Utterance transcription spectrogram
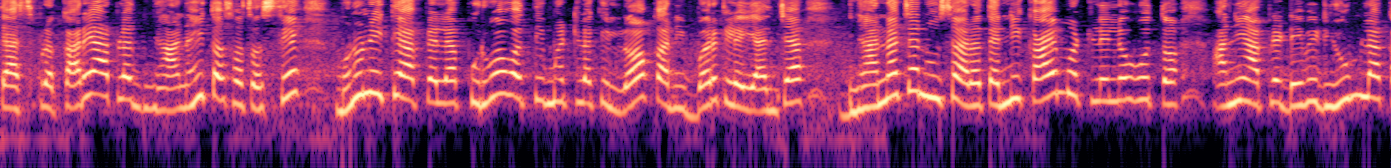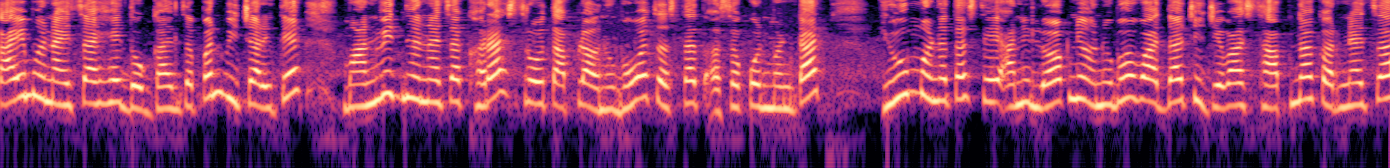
त्याचप्रकारे आपलं ज्ञानही तसंच असते. म्हणून इथे आपल्याला पूर्ववर्ती म्हटलं की लॉक आणि बर्कले यांच्या ज्ञानाच्या नुसार त्यांनी काय म्हटलेलं होतं आणि आपल्या डेव्हिड ह्यूमला काय म्हणायचं हे दोघांचं पण विचार. इथे मानवी ज्ञानाचा खरा स्रोत आपला अनुभवच असतात असं कोण म्हणतात? ह्यूम म्हणत असते आणि लॉकने अनुभववादाची जेव्हा स्थापना करण्याचं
